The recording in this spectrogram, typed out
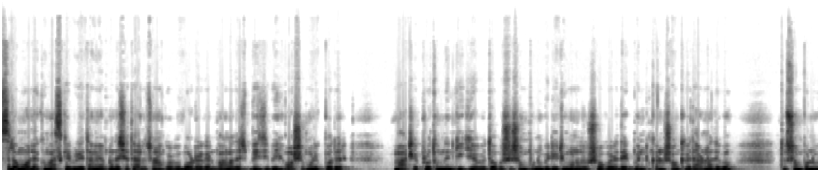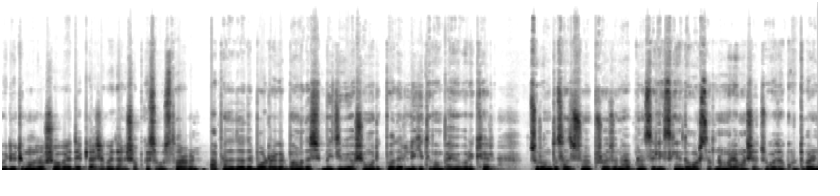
আসসালামু আলাইকুম। আজকের ভিডিওতে আমি আপনাদের সাথে আলোচনা করব বর্ডার গার্ড বাংলাদেশ বিজিবি অসামরিক পদের। মাঠে প্রথম দিন কী কী হবে তো অবশ্যই সম্পূর্ণ ভিডিওটি মনোযোগ সহকারে দেখবেন, কারণ সংক্ষেপে ধারণা দেব। তো সম্পূর্ণ ভিডিওটি মনোযোগ সহকারে দেখলে আশা করি তাহলে সব কিছু বুঝতে পারবেন। আপনাদের তাদের বর্ডার গার্ড বাংলাদেশ বিজিবি অসামরিক পদের লিখিত বা ভাইবা পরীক্ষার চূড়ান্ত সাজেশনের প্রয়োজনে আপনারা সেই স্ক্রিনে হোয়াটসঅ্যাপ নাম্বারে আমার সাথে যোগাযোগ করতে পারেন।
